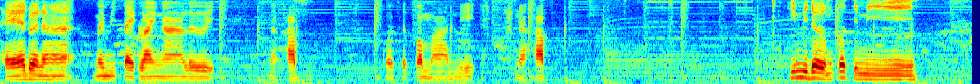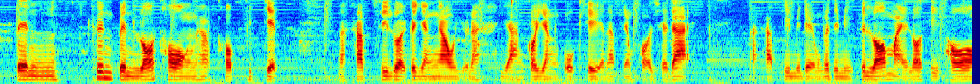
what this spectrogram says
แท้ด้วยนะฮะไม่มีแตกลายงาเลยนะครับ ก็จะประมาณนี้นะครับ ที่มีเดิมก็จะมีเป็นขึ้นเป็นล้อทองนะครับขอบ 17 นะครับซีลวดก็ยังเงาอยู่นะยางก็ยังโอเคนะครับยังพอใช้ได้ นะครับที่มีเดิมก็จะมีขึ้นล้อใหม่ล้อสีทอง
